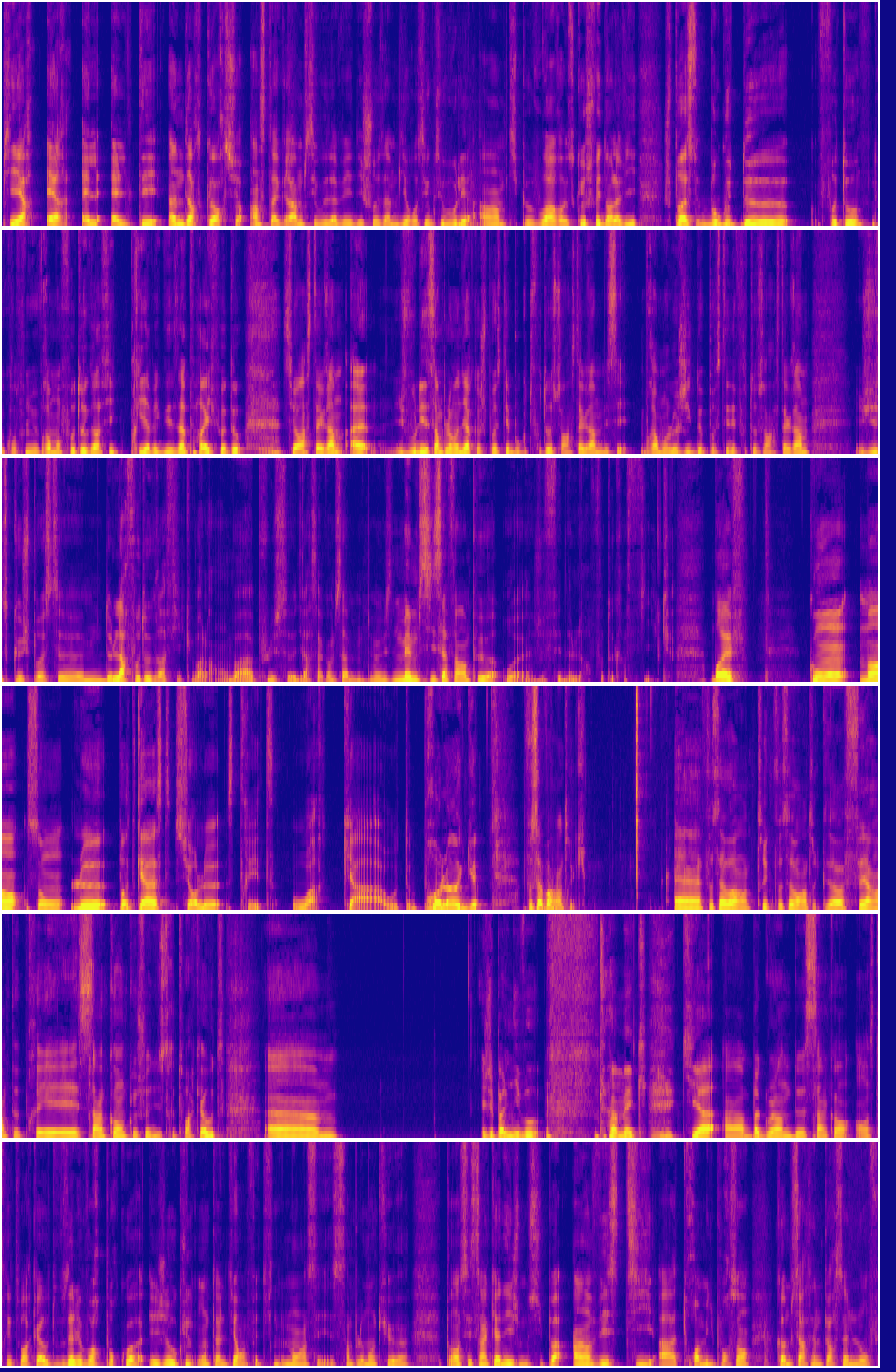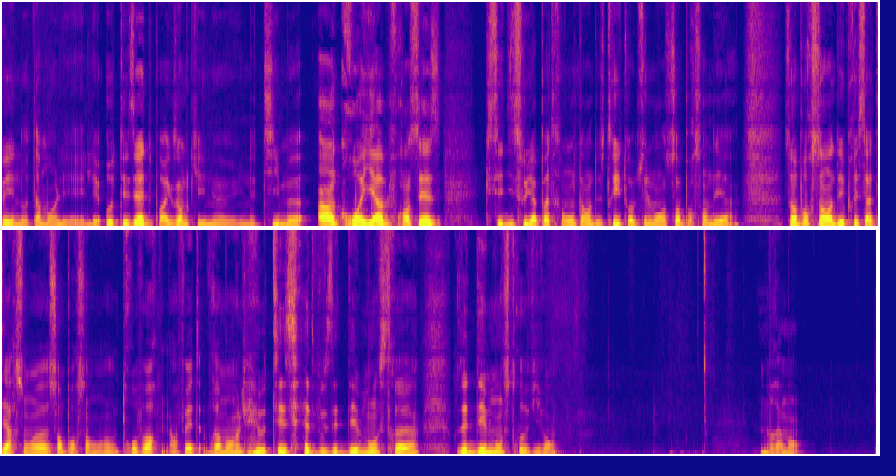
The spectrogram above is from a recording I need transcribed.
pierrerllt underscore sur Instagram si vous avez des choses à me dire aussi ou si vous voulez un petit peu voir euh, ce que je fais dans la vie. Je poste beaucoup de photos, de contenu vraiment photographique pris avec des appareils photo sur Instagram. Euh, je voulais simplement dire que je postais beaucoup de photos sur Instagram, mais c'est vraiment logique de poster des photos sur Instagram, juste que je poste euh, de l'art photographique. Voilà, on va plus dire ça comme ça, même, même si ça fait un peu ouais, je fais de l'art photographique. Bref. Commençons le podcast sur le street workout. Prologue. Faut savoir un truc. Euh, faut savoir un truc, faut savoir un truc. Ça va faire à peu près 5 ans que je fais du street workout. Euh, j'ai pas le niveau d'un mec qui a un background de 5 ans en street workout. Vous allez voir pourquoi, et j'ai aucune honte à le dire en fait finalement. Hein. C'est simplement que pendant ces 5 années, je me suis pas investi à 3000% comme certaines personnes l'ont fait, notamment les, OTZ par exemple, qui est une, team incroyable française qui s'est dissous il y a pas très longtemps de street où absolument 100% des, 100% des prestataires sont 100% euh, trop forts. En fait, vraiment, les OTZ, vous êtes des monstres, vous êtes des monstres vivants. Vraiment.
